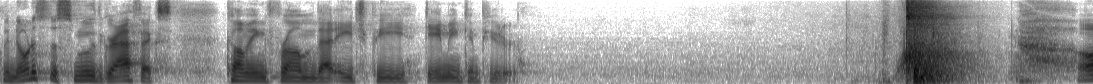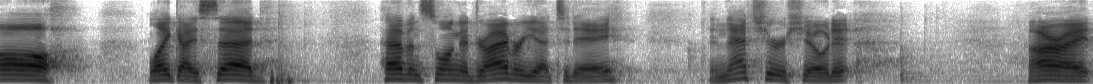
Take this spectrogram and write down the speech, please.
But notice the smooth graphics coming from that HP gaming computer. Oh, like I said, haven't swung a driver yet today. And that sure showed it. All right,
